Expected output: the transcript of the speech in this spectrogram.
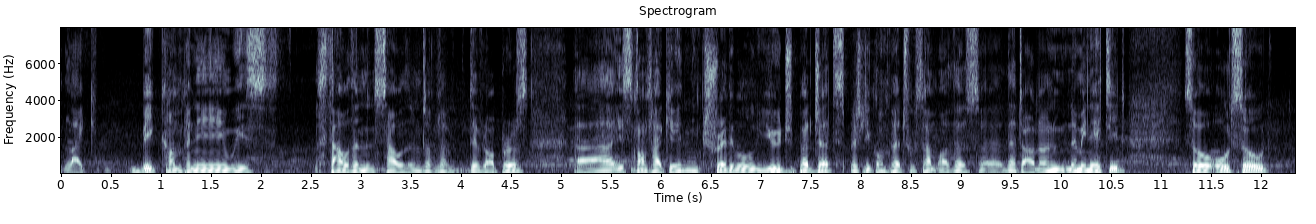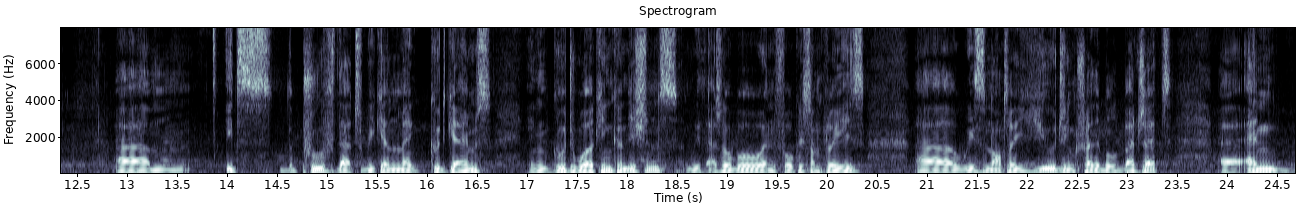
like big company with thousands and thousands of developers. Uh, it's not like an incredible huge budget, especially compared to some others uh, that are nominated. So also, um, it's the proof that we can make good games in good working conditions with Asobo and Focus employees, uh, with not a huge, incredible budget, uh, and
